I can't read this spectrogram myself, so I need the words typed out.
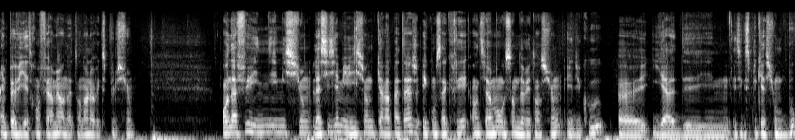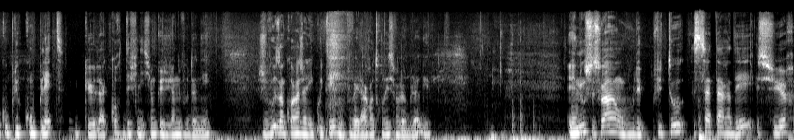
elles peuvent y être enfermées en attendant leur expulsion. On a fait une émission, la sixième émission de Carapatage est consacrée entièrement au centre de rétention et du coup, euh, il y a des, des explications beaucoup plus complètes que la courte définition que je viens de vous donner. Je vous encourage à l'écouter, vous pouvez la retrouver sur le blog. Et nous, ce soir, on voulait plutôt s'attarder sur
